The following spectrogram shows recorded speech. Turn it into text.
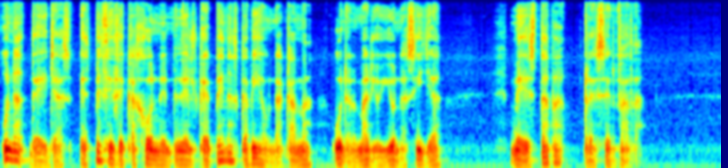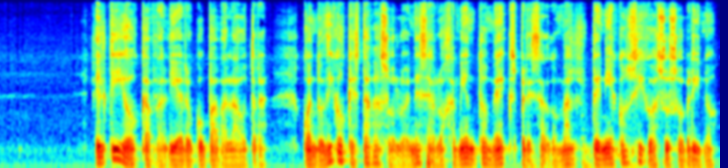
Una de ellas, especie de cajón en el que apenas cabía una cama, un armario y una silla, me estaba reservada. El tío Cavalier ocupaba la otra. Cuando digo que estaba solo en ese alojamiento me he expresado mal. Tenía consigo a su sobrino,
